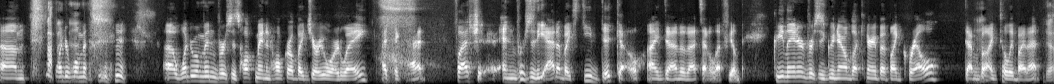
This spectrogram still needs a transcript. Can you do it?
Um, Wonder Woman, uh, Wonder Woman versus Hawkman and Hawkgirl by Jerry Ordway. I take that. Flash and versus the Atom by Steve Ditko. I, I know that's out of left field. Green Lantern versus Green Arrow and Black Canary by Mike Grell. That, I totally buy that. Yeah.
